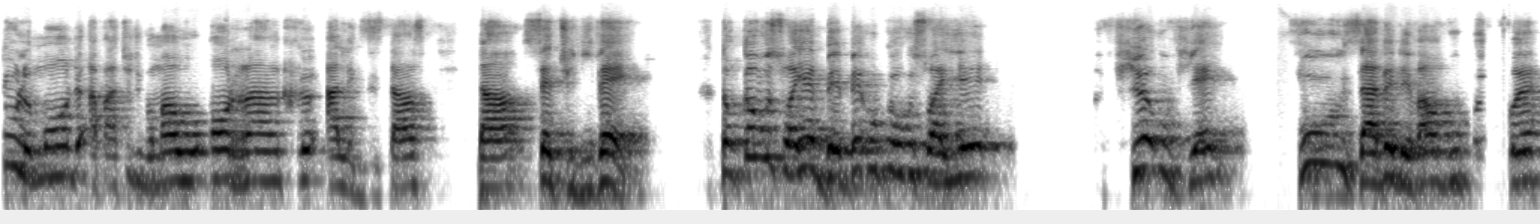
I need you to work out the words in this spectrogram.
tout le monde à partir du moment où on rentre à l'existence dans cet univers. Donc, que vous soyez bébé ou que vous soyez vieux ou vieille, vous avez devant vous besoin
